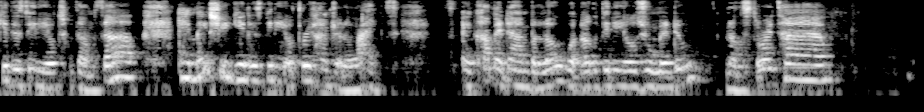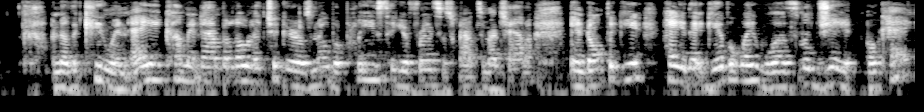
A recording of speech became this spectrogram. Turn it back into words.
Give this video two thumbs up and make sure you give this video 300 likes and comment down below what other videos you want me to do. Another story time, another Q&A. Comment down below. Let your girls know. But please tell your friends subscribe to my channel. And don't forget, hey, that giveaway was legit, okay?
